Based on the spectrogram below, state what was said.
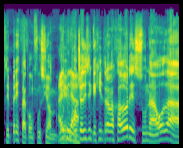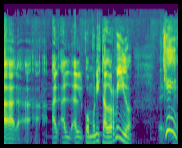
se presta confusión. Ahí, Eh, muchos dicen que Gil Trabajador es una oda al, al- al comunista dormido. Eh, ¿Qué?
